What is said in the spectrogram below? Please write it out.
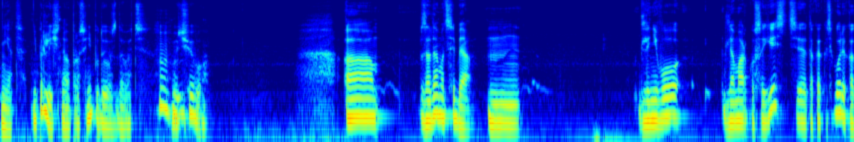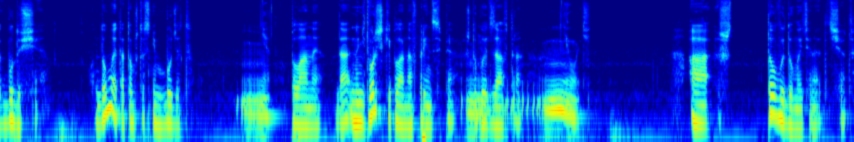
Нет, неприличный вопрос, я не буду его задавать. Вы чего? А, задам от себя. Для него, для Маркуса есть э, такая категория, как будущее. Он думает о том, что с ним будет. Нет. Планы, да? Ну, не творческие планы, а в принципе, что будет завтра. Не очень. А что вы думаете на этот счет?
